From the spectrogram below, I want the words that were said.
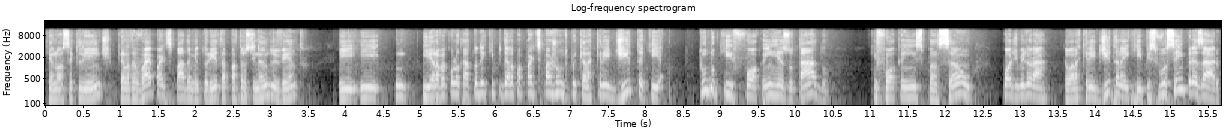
que é nossa cliente, que ela vai participar da mentoria, está patrocinando o evento, e, e, e ela vai colocar toda a equipe dela para participar junto, porque ela acredita que tudo que foca em resultado, que foca em expansão, pode melhorar. Então ela acredita na equipe. Se você, empresário,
